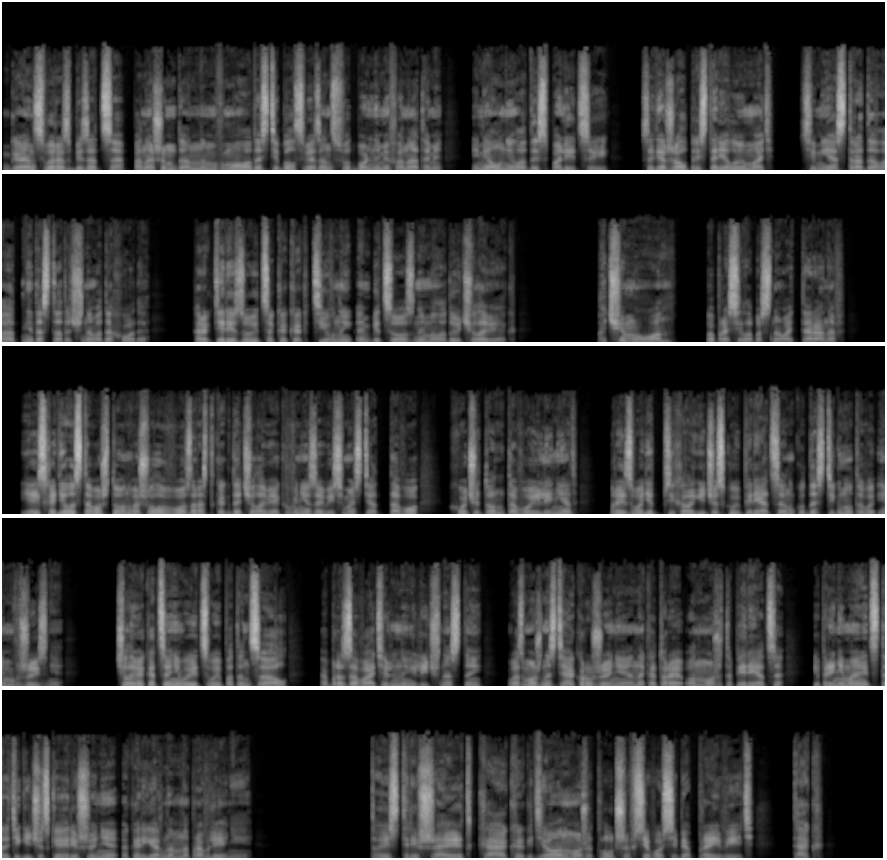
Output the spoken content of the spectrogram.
Ганс вырос без отца, по нашим данным, в молодости был связан с футбольными фанатами, имел нелады с полицией. Содержал престарелую мать. Семья страдала от недостаточного дохода. Характеризуется как активный, амбициозный молодой человек. «Почему он?» — попросил обосновать Таранов. «Я исходил из того, что он вошел в возраст, когда человек, вне зависимости от того, хочет он того или нет, производит психологическую переоценку достигнутого им в жизни. Человек оценивает свой потенциал, образовательный, личностный, возможности окружения, на которое он может опереться, и принимает стратегическое решение о карьерном направлении. То есть решает, как и где он может лучше всего себя проявить, так?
